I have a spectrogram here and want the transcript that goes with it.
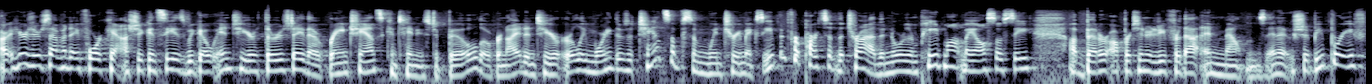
All right, here's your seven day forecast. You can see as we go into your Thursday, that rain chance continues to build overnight into your early morning. There's a chance of some wintry mix, even for parts of the triad, the northern Piedmont Piedmont may also see a better opportunity for that in mountains. And it should be brief.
